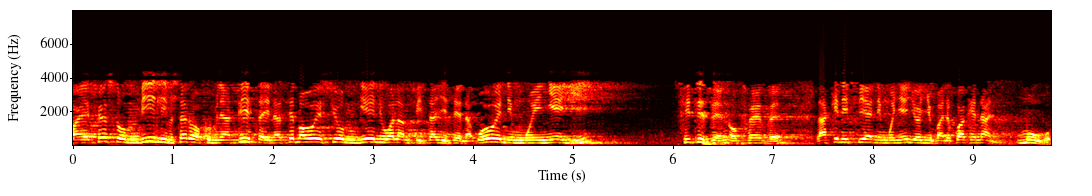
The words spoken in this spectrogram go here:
Waefeso mbili mstari wa kumi na tisa inasema wewe sio mgeni wala mpitaji tena. Wewe ni mwenyeji citizen of heaven lakini pia ni mwenyeji wa nyumbani kwake nani? Mungu.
